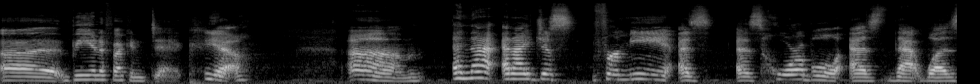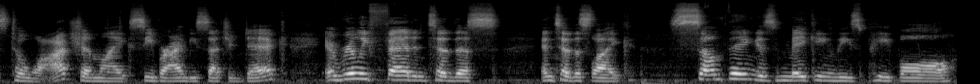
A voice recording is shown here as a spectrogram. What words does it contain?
Uh, being a fucking dick. Yeah. Um and that and I just for me as as horrible as that was to watch and like see Brian be such a dick, it really fed into this into this like something is making these people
